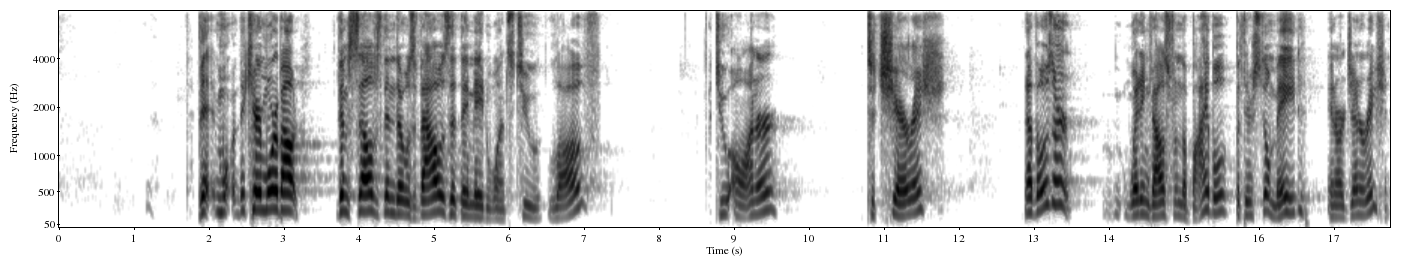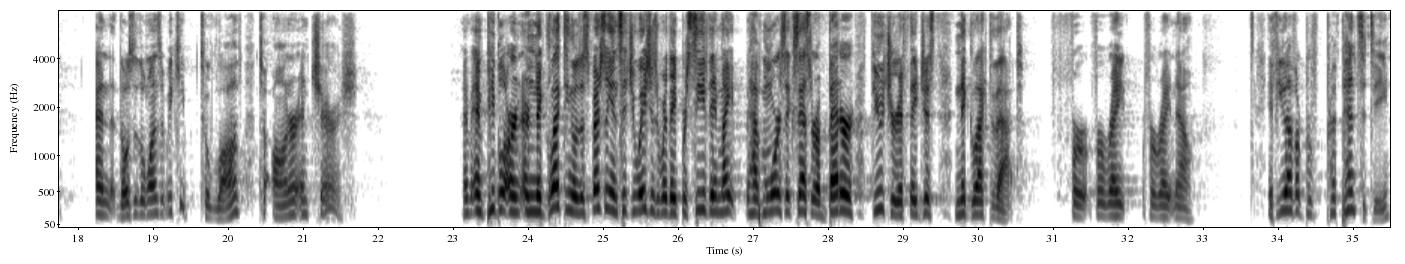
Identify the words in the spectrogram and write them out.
They, they care more about themselves than those vows that they made once to love, to honor, to cherish. Now, those aren't wedding vows from the Bible, but they're still made in our generation. And those are the ones that we keep to love, to honor, and cherish. And, and people are, are, neglecting those, especially in situations where they perceive they might have more success or a better future if they just neglect that for, for, right, for right now. If you have a propensity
